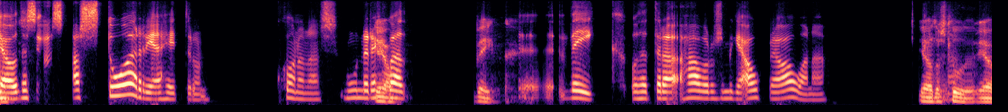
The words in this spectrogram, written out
Já, einmitt, þessi As- Astoria heitir hún konan hans, hún er eitthvað veik. Uh, veik. Og þetta er að hafa rosa mikið áhrif á hana. Já, það slúður, já,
